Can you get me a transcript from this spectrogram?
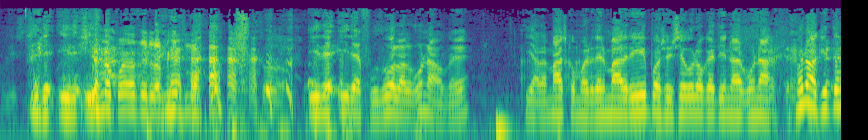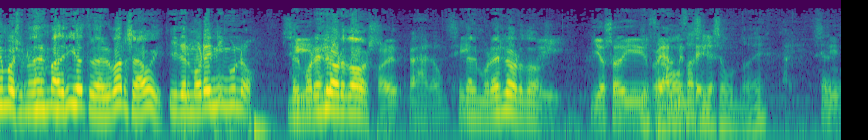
Puedes- Y de- y de- y Yo no puedo decir lo mismo. ¿Y de, ¿Y de fútbol alguna o qué? Y además, como es del Madrid, pues soy seguro que tiene alguna. Bueno, aquí tenemos uno del Madrid y otro del Barça hoy. ¿Y del Morés ninguno? Sí, del Morés yo- los dos. Joder, Claro. sí. Del Morés los dos. Yo soy Y el realmente... sigue segundo, ¿eh? Sí,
